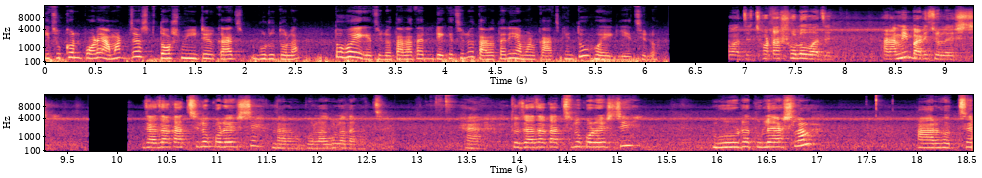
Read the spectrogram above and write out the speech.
কিছুক্ষণ পরে আমার জাস্ট দশ মিনিটের কাজ বুড়ো তোলা। তো হয়ে গেছিল তাড়াতাড়ি ডেকেছিল তাড়াতাড়ি আমার কাজ কিন্তু হয়ে গিয়েছিল। বাজে ছটা ষোলো বাজে আর আমি বাড়ি চলে এসেছি। যা যা কাজ ছিল করে এসছি। দাঁড়াও গোলা গোলা দেখাচ্ছে। হ্যাঁ তো যা যা কাজ ছিল করে এসছি। ভুরুটা তুলে আসলাম। আর হচ্ছে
